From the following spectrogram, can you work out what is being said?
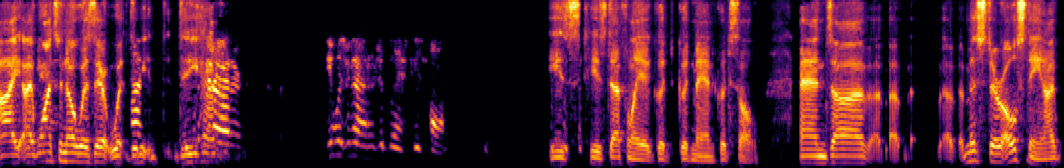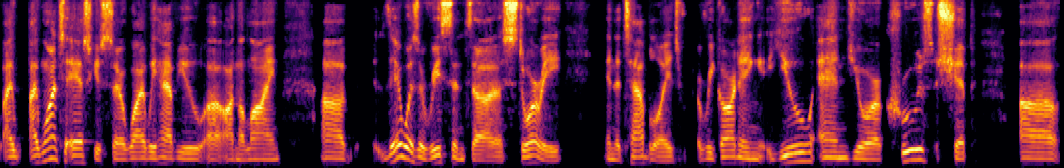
I, I want to know was there what did he did he It was an have honor. It was an honor to bless his home. he's he's definitely a good good man, good soul. And uh, uh, uh, Mr. Osteen, I, I I want to ask you, sir, why we have you uh, on the line. Uh, there was a recent uh, story in the tabloids regarding you and your cruise ship uh,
